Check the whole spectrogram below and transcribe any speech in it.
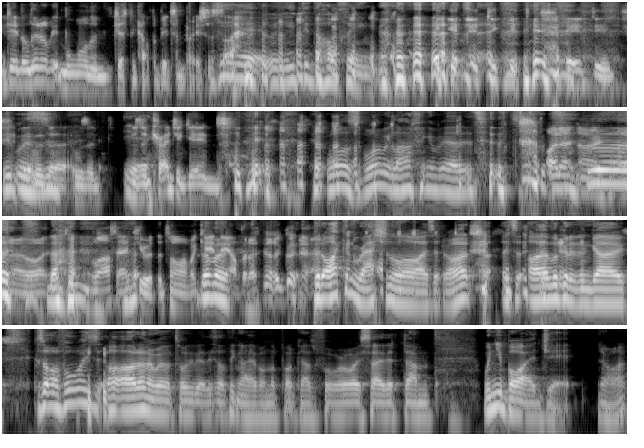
did a little bit more than just a couple of bits and pieces. So. Yeah, it did the whole thing. it did. It did. It It was, was, a it was a it was a tragic end. it was. Why are we laughing about it? I don't know. I don't know. I No. couldn't laugh at you at the time. I No, can but- now, but I, but I can rationalize it, right? It's, I look at it and go because I've always I, I don't know whether I've talked about this. I think I have on the podcast before. I always say that um, when you buy a jet, right,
